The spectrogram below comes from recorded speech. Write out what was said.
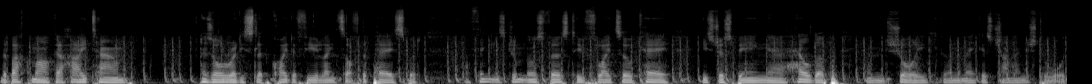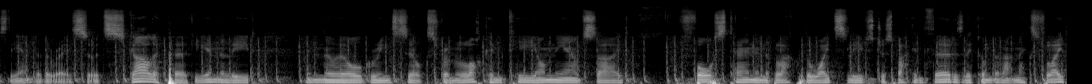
The back marker, Hightown, has already slipped quite a few lengths off the pace, but I think he's jumped those first two flights okay. He's just being uh, held up and surely going to make his challenge towards the end of the race. So it's Scarlet Perky in the lead in the all green silks from Lock and Key on the outside. Force 10 in the black with the white sleeves just back in third as they come to that next flight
